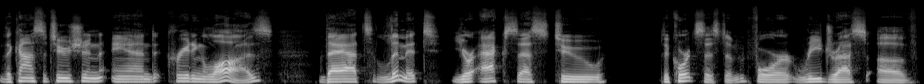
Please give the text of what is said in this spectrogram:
the Constitution and creating laws that limit your access to the court system for redress of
